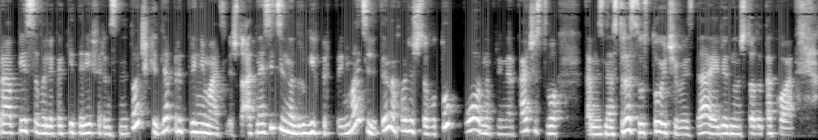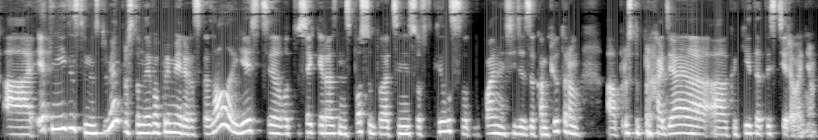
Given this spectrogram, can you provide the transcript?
прописывали какие-то референсные точки для предпринимателей, что относительно других предпринимателей ты находишься вот тут по, например, качеству, там, не знаю, стрессоустойчивость, да, или ну, что-то такое. А, это не единственный инструмент, просто на его примере рассказала. Есть э, вот всякие разные способы оценить soft skills, вот буквально сидя за компьютером, а, просто проходя а, какие-то тестирования.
